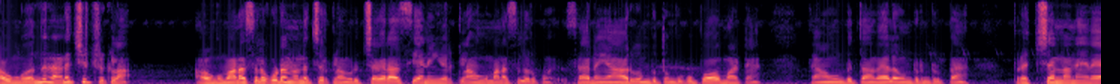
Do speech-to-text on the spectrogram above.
அவங்க வந்து நினச்சிட்ருக்கலாம். அவங்க மனசில் கூட நினச்சிருக்கலாம். விருச்சக ராசியாக நீங்கள் இருக்கலாம் அவங்க மனசில் இருக்கும். சார் நான் யார்? வம்பு தொம்புக்கும் போக மாட்டேன். தான் உண்டு தான் வேலை உண்டுன்னு இருப்பேன் பிரச்சனைனவே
